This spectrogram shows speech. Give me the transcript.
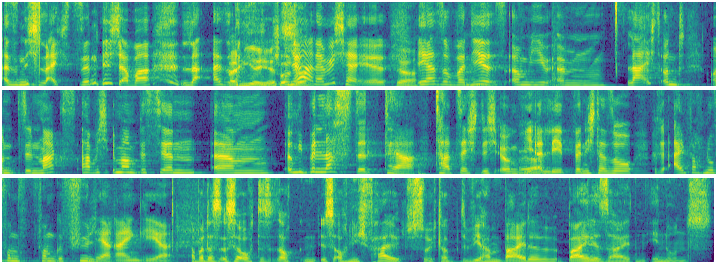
Also nicht leichtsinnig, aber also, Bei mir jetzt? Ja, der Michael. Ja. Eher so bei dir ist irgendwie ähm, leicht und, und den Max habe ich immer ein bisschen ähm, irgendwie belastet der, tatsächlich irgendwie Ja. erlebt, wenn ich da so einfach nur vom, vom Gefühl her reingehe. Aber das ist ja auch, das ist auch, ist auch nicht falsch. So, ich glaube, wir haben beide, beide Seiten in uns.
